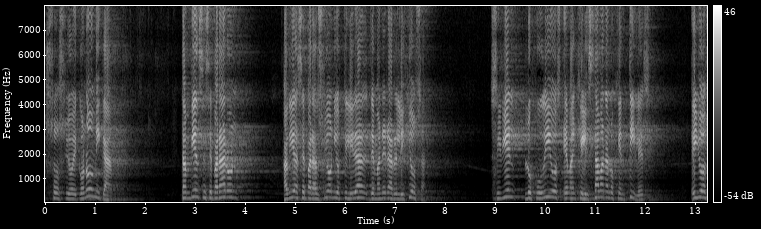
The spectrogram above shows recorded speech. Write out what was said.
socioeconómica. También se separaron, había separación y hostilidad de manera religiosa. Si bien los judíos evangelizaban a los gentiles, ellos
